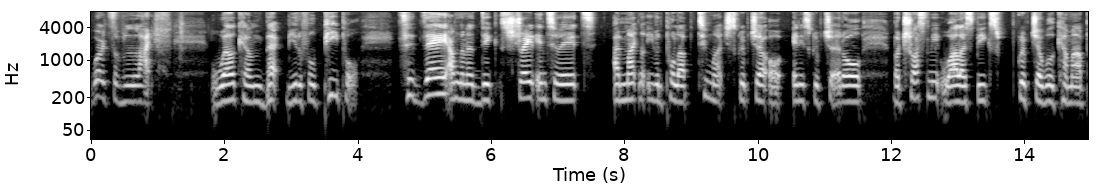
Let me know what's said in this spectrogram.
Words of Life. Welcome back, beautiful people. Today I'm going to dig straight into it. I might not even pull up too much scripture or any scripture at all, but trust me, while I speak, scripture will come up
